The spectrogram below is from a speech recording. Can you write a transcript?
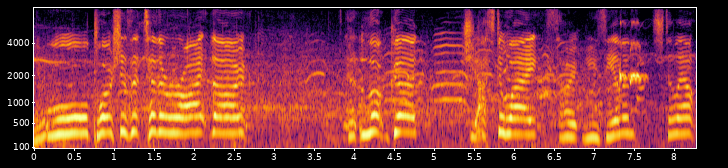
Oh, pushes it to the right though. It looked good. just away. So New Zealand still out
